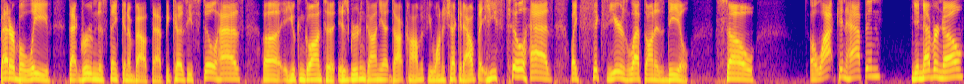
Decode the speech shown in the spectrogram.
better believe that Gruden is thinking about that because he still has, uh, you can go on to isgrudengonyet.com if you want to check it out, but he still has like six years left on his deal. So a lot can happen. You never know.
